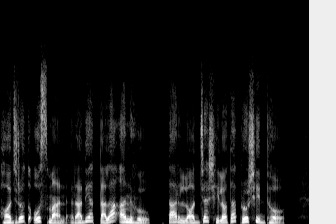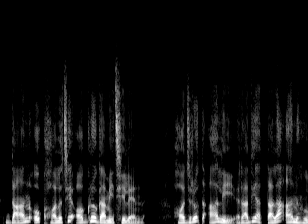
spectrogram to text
হজরত ওসমান রাদিয়াত্তালা আনহু, তার লজ্জাশীলতা প্রসিদ্ধ। দান ও খলচে অগ্রগামী ছিলেন। হজরত আলী রাদিয়াত্তালা আনহু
